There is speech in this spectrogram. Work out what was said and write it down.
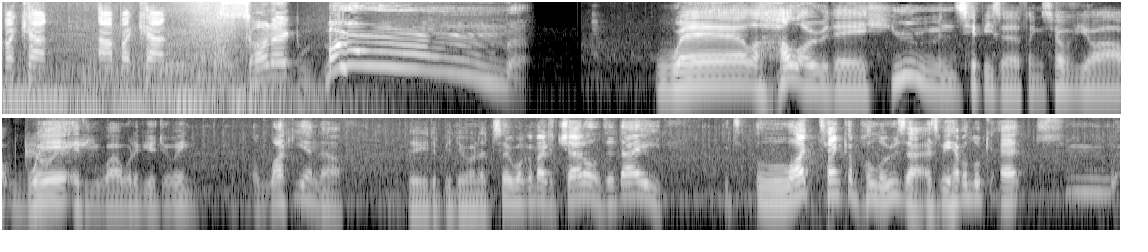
Uppercut, uppercut, sonic boom! Well, hello there, humans, hippies, earthlings, whoever you are, wherever you are, whatever you're doing. You're lucky enough indeed to be doing it. So welcome back to the channel. Today, it's Light Tanker Palooza as we have a look at two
